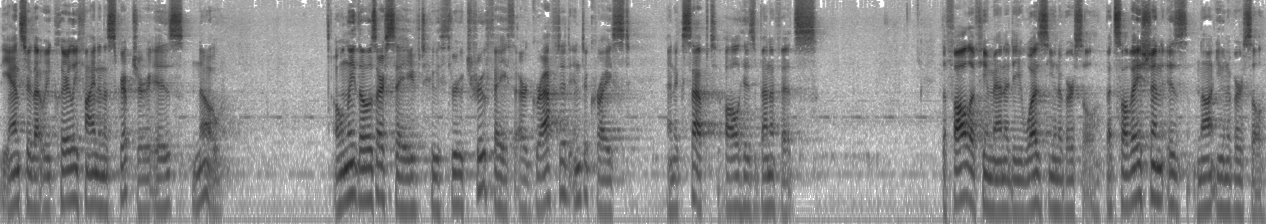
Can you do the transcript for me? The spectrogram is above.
The answer that we clearly find in the scripture is no. Only those are saved who through true faith are grafted into Christ and accept all his benefits. The fall of humanity was universal, but salvation is not universal.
